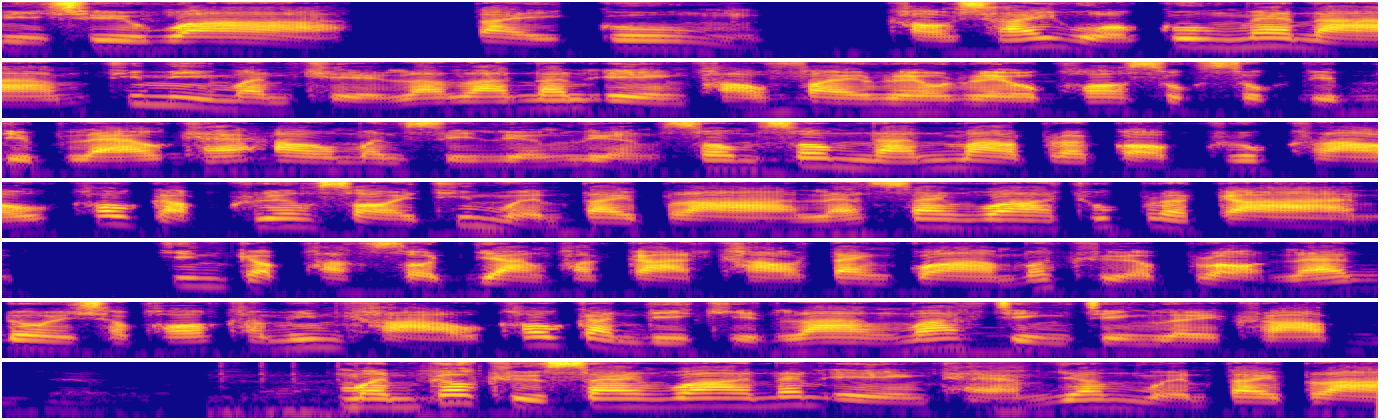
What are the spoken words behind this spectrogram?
มีชื่อว่า ไตกุ้ง เขาใช้หัวกุ้งแม่น้ำที่มีมันเขละละนั่นเองเผาไฟเร็วๆ พอสุกๆ ดิบๆ แล้วแค่เอามันสีเหลืองๆ ส้มๆ นั้นมาประกอบคลุกเคล้าเข้ากับเครื่องซอยที่เหมือนไตปลา และแซงว่าทุกประการ กินกับผักสดอย่างผักกาดขาวแตงกวามะเขือเปราะและโดยเฉพาะขมิ้นขาวเข้ากันดีขีดล่างมากจริง ๆ เลยครับมันก็คือแซงว่านั่นเองแถมยังเหมือนไตปลา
